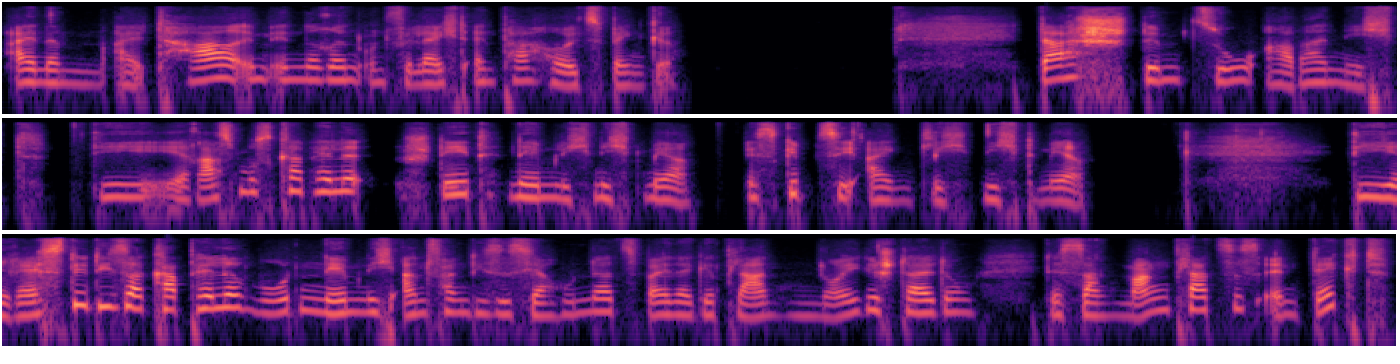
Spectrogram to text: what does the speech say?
einem Altar im Inneren und vielleicht ein paar Holzbänke. Das stimmt so aber nicht. Die Erasmus-Kapelle steht nämlich nicht mehr. Es gibt sie eigentlich nicht mehr. Die Reste dieser Kapelle wurden nämlich Anfang dieses Jahrhunderts bei der geplanten Neugestaltung des St. Mang-Platzes entdeckt.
